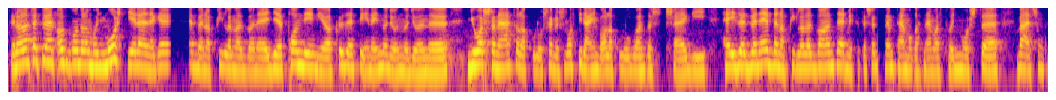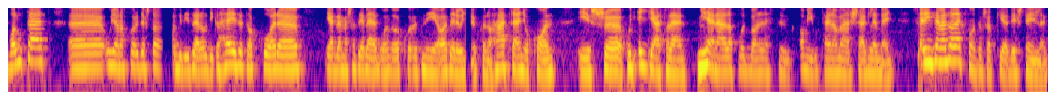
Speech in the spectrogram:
Én alapvetően azt gondolom, hogy most jelenleg ebben a pillanatban egy pandémia közepén egy nagyon-nagyon gyorsan átalakuló, sajnos rossz irányba alakuló gazdasági helyzetben, ebben a pillanatban természetesen nem támogatnám azt, hogy most váltsunk valutát, ugyanakkor, hogy stabilizálódik a helyzet, akkor érdemes azért elgondolkozni az előnyökön, a hátrányokon, és hogy egyáltalán milyen állapotban leszünk, ami után a válság lemegy. Szerintem ez a legfontosabb kérdés tényleg.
